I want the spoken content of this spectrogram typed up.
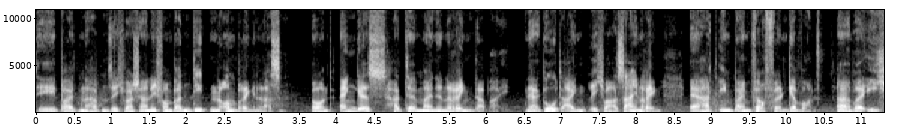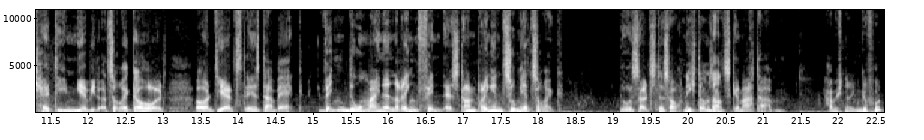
Die beiden haben sich wahrscheinlich vom Banditen umbringen lassen. Und Angus hatte meinen Ring dabei. Na gut, eigentlich war es sein Ring. Er hat ihn beim Würfeln gewonnen. Aber ich hätte ihn mir wieder zurückgeholt. Und jetzt ist er weg. Wenn du meinen Ring findest, dann bring ihn zu mir zurück. Du sollst es auch nicht umsonst gemacht haben. Habe ich einen Ring gefunden?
